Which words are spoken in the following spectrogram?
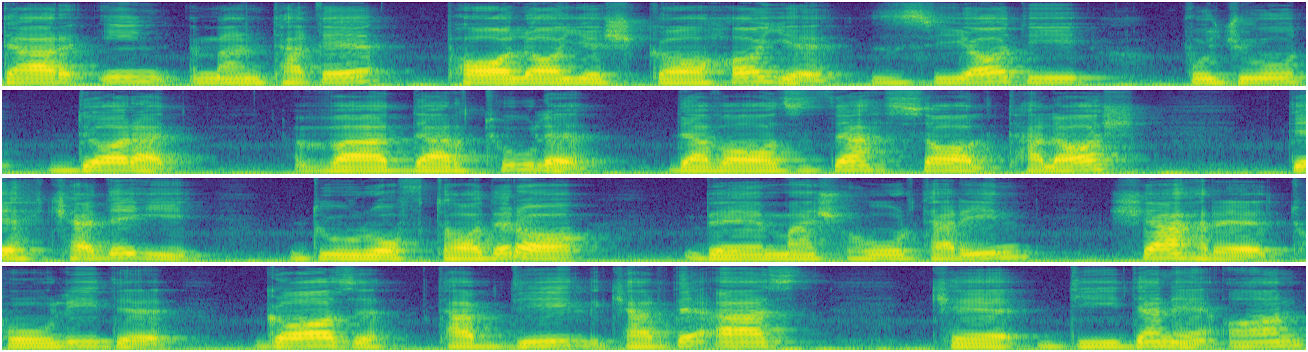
در این منطقه پالایشگاه های زیادی وجود دارد و در طول دوازده سال تلاش دهکده دورافتاده را به مشهورترین شهر تولید گاز تبدیل کرده است که دیدن آن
